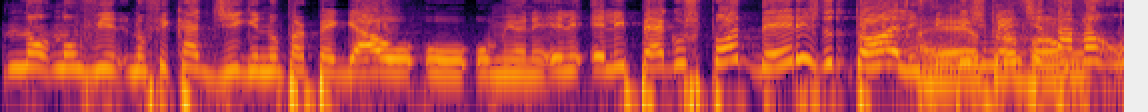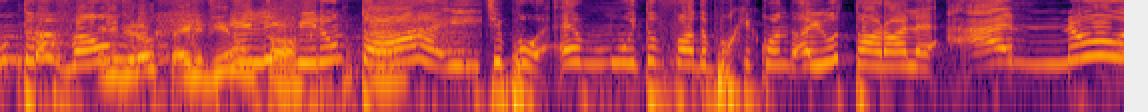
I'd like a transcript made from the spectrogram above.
não, não, vi- não fica digno pra pegar o, o, o Mjolnir. Ele, ele pega os poderes do Thor. Ele Ah, é, simplesmente trovão. tava com um trovão. Ele virou- ele vira um ele Thor. vira um Thor. E, tipo, é muito foda, porque quando. Aí o Thor olha, I knew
